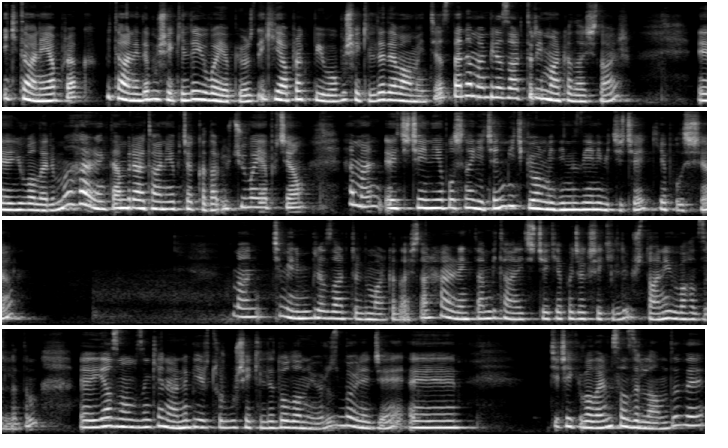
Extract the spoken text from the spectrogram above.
2 tane yaprak, bir tane de bu şekilde yuva yapıyoruz. 2 yaprak bir yuva bu şekilde devam edeceğiz. Ben hemen biraz arttırayım arkadaşlar e, yuvalarımı. Her renkten birer tane yapacak kadar 3 yuva yapacağım. Hemen e, çiçeğin yapılışına geçelim. Hiç görmediğiniz yeni bir çiçek yapılışı. Ben çimenimi biraz arttırdım arkadaşlar. Her renkten bir tane çiçek yapacak şekilde 3 tane yuva hazırladım. Ee, yazmamızın kenarına bir tur bu şekilde dolanıyoruz. Böylece e, çiçek yuvalarımız hazırlandı ve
